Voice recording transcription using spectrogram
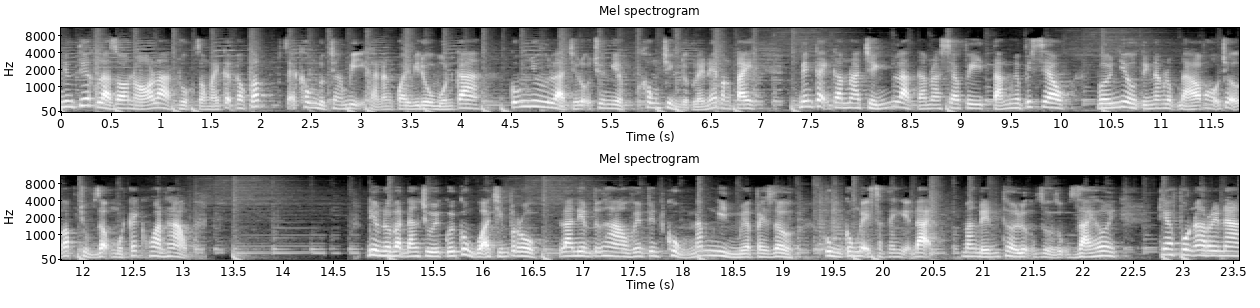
Nhưng tiếc là do nó là thuộc dòng máy cận cao cấp, sẽ không được trang bị khả năng quay video 4K cũng như là chế độ chuyên nghiệp không chỉnh được lấy nét bằng tay. Bên cạnh camera chính là camera selfie 80 megapixel với nhiều tính năng độc đáo và hỗ trợ góc chụp rộng một cách hoàn hảo Điểm nổi bật đáng chú ý cuối cùng của A9 Pro là niềm tự hào về viên khủng 5000 mAh cùng công nghệ sạc nhanh hiện đại, mang đến thời lượng sử dụng dài hơi. Theo Phone Arena,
